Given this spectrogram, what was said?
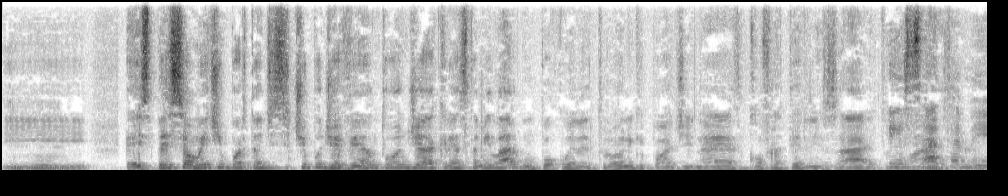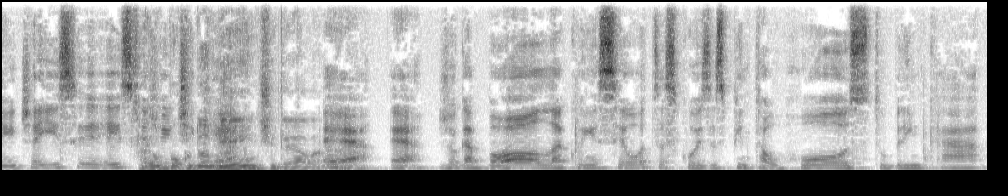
e uhum. é especialmente importante esse tipo de evento onde a criança também larga um pouco o eletrônico e pode, né, confraternizar e tudo Exatamente. mais. Exatamente, né? é isso, é isso Sair que a gente um pouco do quer. ambiente dela, né? É, é, jogar bola, conhecer outras coisas, pintar o rosto, brincar,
